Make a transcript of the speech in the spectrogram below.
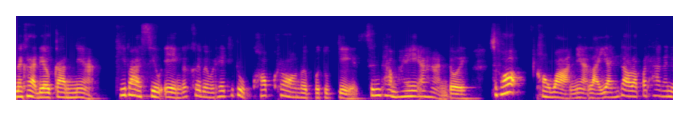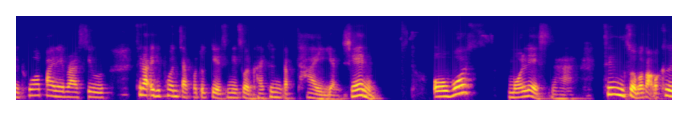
ในขณะเดียวกันเนี่ย ที่บราซิลเองก็เคยเป็นประเทศที่ถูกครอบครองโดยโปรตุเกสซึ่งทำให้อาหารโดย เฉพาะของหวานเนี่ยหลายอย่างที่เรารับประทานกันอยู่ทั่วไปในบราซิล ที่เราอิทธิพลจากโปรตุเกสมีส่วนคล้ายคลึงกับไทยอย่างเช่น ovos moles นะคะซึ่งส่วนประกอบก็คือ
